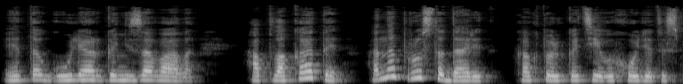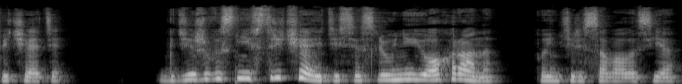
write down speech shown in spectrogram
Это Гуля организовала, а плакаты она просто дарит, как только те выходят из печати. «Где же вы с ней встречаетесь, если у нее охрана?» – поинтересовалась я.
